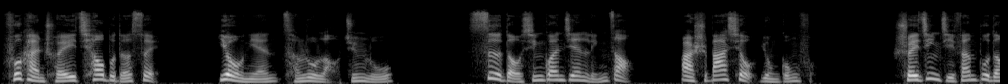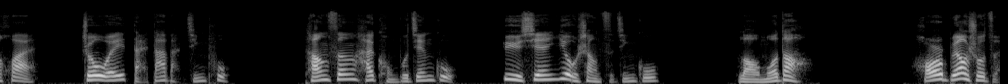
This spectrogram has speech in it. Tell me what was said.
斧砍锤敲不得碎。幼年曾入老君炉，四斗星官间灵灶，二十八宿用功夫。”水镜几番不得坏，周围歹搭板金铺。唐僧还恐怖坚固，欲先又上紫金箍。老魔道：“猴儿不要说嘴，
